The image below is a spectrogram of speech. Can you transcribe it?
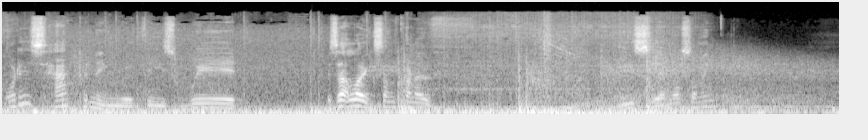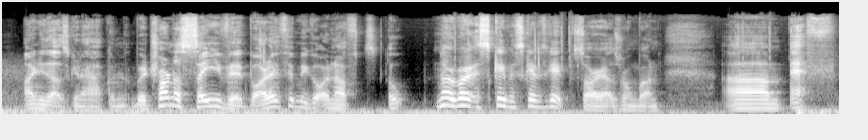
What is happening with these weird... Is that like some kind of ECM or something? I knew that was going to happen. We're trying to save it, but I don't think we got enough... Oh, no, escape, escape, escape. Sorry, that was the wrong button. Um, F.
